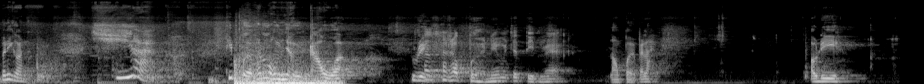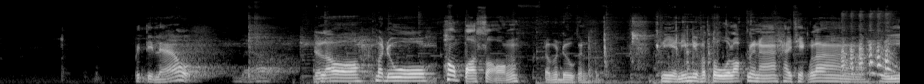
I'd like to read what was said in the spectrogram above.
มานี่ก่อนเชี่ยที่เปิดพัดลมอย่างเก่าอะดูดิถ้าถ้าเราเปิดนี่มันจะติดไหมลองเปิดไปละเอาดี ไปติดแล้วแล้ว เดี๋ยวเรามาดูห้องป .2 เรามาดูกัน นี่อันนี้มีประตูล็อกด้วยนะไฮเทคล่านี่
